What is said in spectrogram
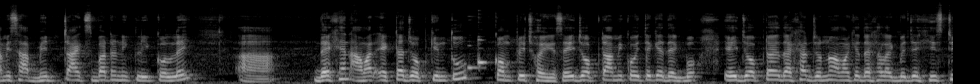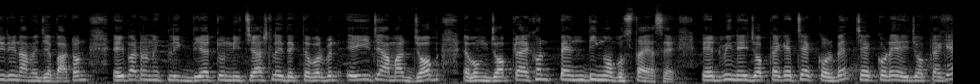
আমি সাবমিট টাস্ক বাটনে ক্লিক করলেই দেখেন আমার একটা জব কিন্তু কমপ্লিট হয়ে গেছে। এই জবটা আমি কই থেকে দেখব? এই জবটা দেখার জন্য আমাকে দেখা লাগবে যে হিস্ট্রি নামে যে বাটন এই বাটনে ক্লিক দিয়ে একটু নিচে আসলেই দেখতে পারবেন এই যে আমার জব এবং জবটা এখন পেন্ডিং অবস্থায় আছে। এডমিন এই জবটাকে চেক করবে চেক করে এই জবটাকে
